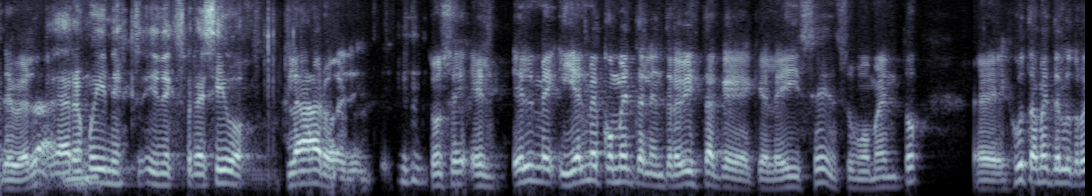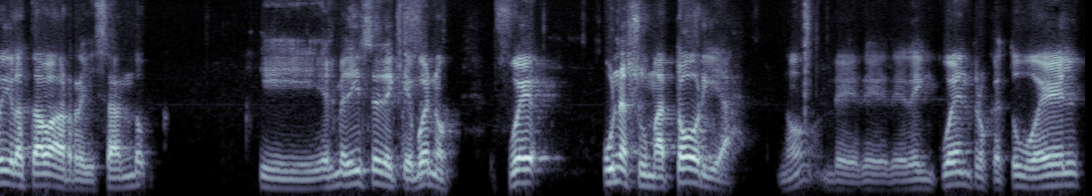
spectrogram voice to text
de verdad. Era muy inexpresivo. Claro, eh, entonces él, él me, y él me comenta en la entrevista que, que le hice en su momento, eh, justamente el otro día la estaba revisando, y él me dice de que, bueno, fue una sumatoria, ¿no? De, de, de encuentros que tuvo él,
